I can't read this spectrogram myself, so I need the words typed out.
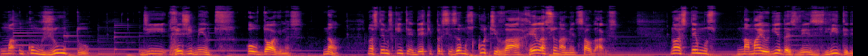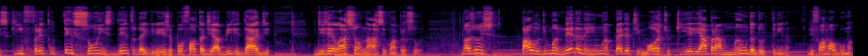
uma, um conjunto de regimentos ou dogmas. Não. Nós temos que entender que precisamos cultivar relacionamentos saudáveis. Nós temos, na maioria das vezes, líderes que enfrentam tensões dentro da igreja por falta de habilidade de relacionar-se com a pessoa. Nós não Paulo, de maneira nenhuma, pede a Timóteo que ele abra mão da doutrina, de forma alguma.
